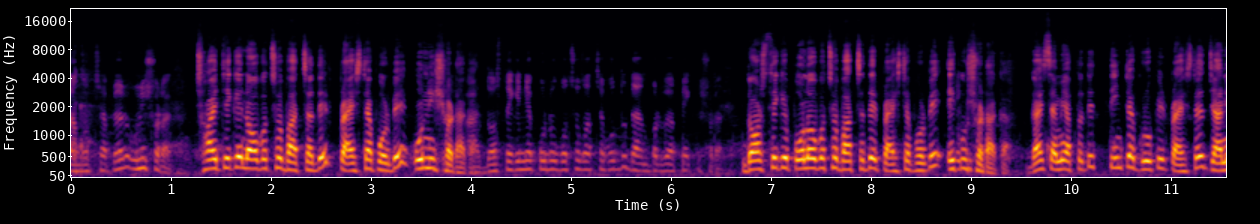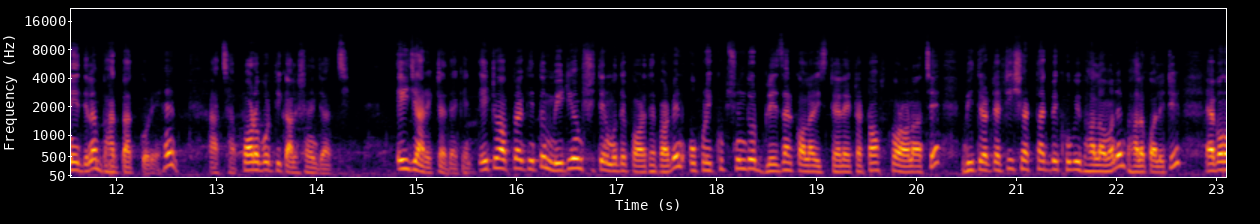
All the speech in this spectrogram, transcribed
দাম হচ্ছে আপনার উনিশশো টাকা। ছয় থেকে ন বছর বাচ্চাদের প্রাইসটা পড়বে উনিশশো টাকা। আর দশ থেকে নিয়ে পনেরো বছর বাচ্চা পর্যন্ত দাম পড়বে আপনার টাকা। দশ থেকে পনেরো বছর বাচ্চাদের প্রাইসটা পড়বে একুশশো টাকা। গাইস আমি আপনাদের তিনটা গ্রুপের প্রাইসটা জানিয়ে দিলাম ভাগ ভাগ করে হ্যাঁ? আচ্ছা পরবর্তী কালেকশনে যাচ্ছি। এই যে আরেকটা দেখেন এটাও আপনারা কিন্তু মিডিয়াম শীতের মধ্যে পরাতে পারবেন। উপরে খুব সুন্দর ব্লেজার কলার স্টাইলে একটা টপস পরানো আছে। ভিতরে একটা টি শার্ট থাকবে খুবই ভালো মানে ভালো কোয়ালিটির এবং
